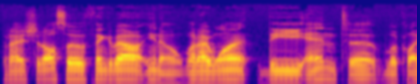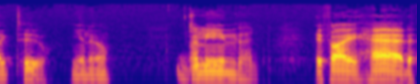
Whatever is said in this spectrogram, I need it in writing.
but i should also think about you know what i want the end to look like too you know Do I mean- if I had,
